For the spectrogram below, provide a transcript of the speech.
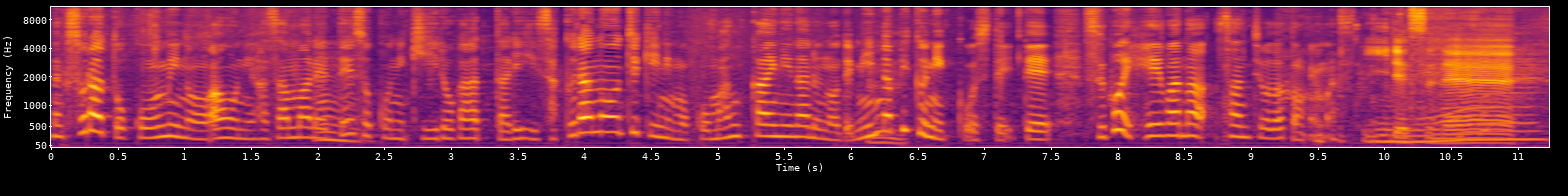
なんか空とこう海の青に挟まれて、うん。そこに黄色があったり桜の時期にもこう満開になるのでみんなピクニックをしていて、すごい平和な山頂だと思います。いいですね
